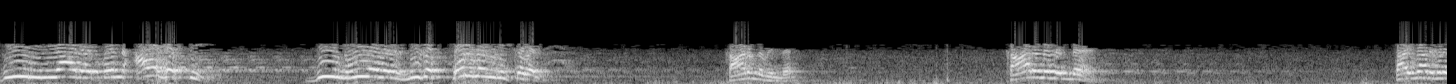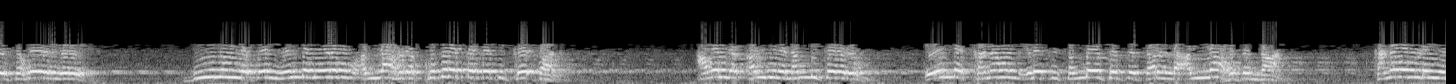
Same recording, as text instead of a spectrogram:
தீன் இல்லாத பெண் ஆபத்து தீன் உள்ளவள் மிக பொறுமை மிக்கவள் காரணம் என்ன காரணம் என்ன? தாய்மார்களே சகோதரர்களே தீனுள்ள பெண் எந்த நேரமும் அல்லாஹோட குதிரத்தை பற்றி கேட்பாள். அவளோட கல்வியில நம்பிக்கை வரும். எந்த கணவன் எனக்கு சந்தோஷத்தை தரல அல்லாஹன் தான் கணவனுடைய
